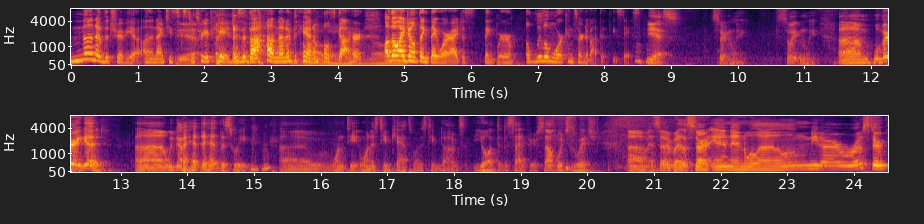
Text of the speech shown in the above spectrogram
none of the trivia on the 1963 page is about how none of the animals got Oh, hurt. no. Although I don't think they were. I just think we're a little more concerned about that these days. Yes, certainly, certainly. Um, well, very good. Uh, we've got a head-to-head this week. Mm-hmm. Uh, one team, one is Team Cats, one is Team Dogs. You'll have to decide for yourself which is which. Um, and so, everybody, let's start in, and we'll uh, meet our roaster.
